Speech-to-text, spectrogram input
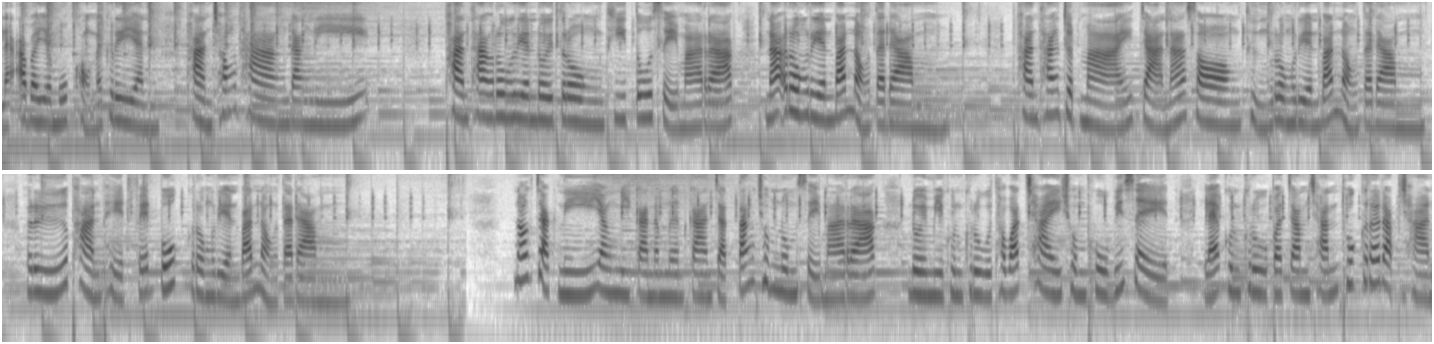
และอบายมุขของนักเรียน ผ่านช่องทางดังนี้ ผ่านทางโรงเรียนโดยตรงที่ตู้เสมารักณโรงเรียนบ้านหนองตาดำผ่านทางจดหมายจ่าหน้าซองถึงโรงเรียนบ้านหนองตาดำหรือผ่านเพจ Facebook โรงเรียนบ้านหนองตาดำ นอกจากนี้ยังมีการดำเนินการจัดตั้งชุมนุมเสมารัก โดยมีคุณครูทวัชชัยชมพูวิเศษ และคุณครูประจำชั้นทุกระดับชั้น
